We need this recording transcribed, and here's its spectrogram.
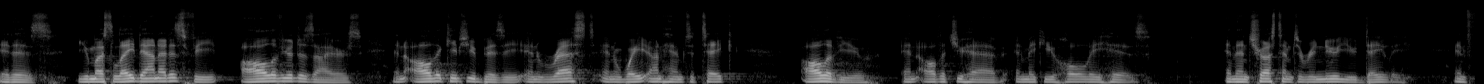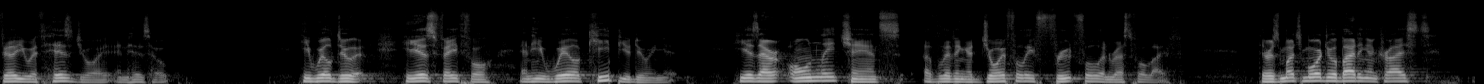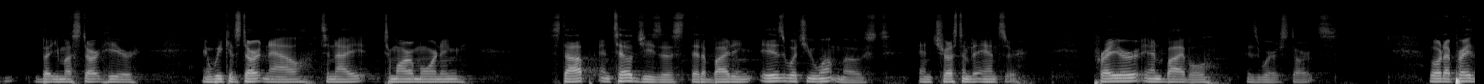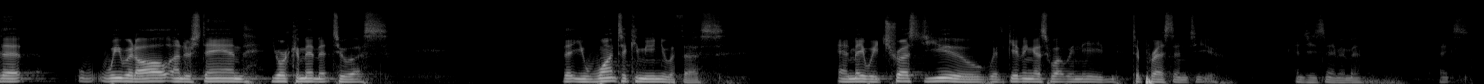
It is. You must lay down at His feet all of your desires and all that keeps you busy and rest and wait on Him to take all of you and all that you have and make you wholly His. And then trust Him to renew you daily and fill you with His joy and His hope. He will do it. He is faithful, and He will keep you doing it. He is our only chance of living a joyfully fruitful and restful life. There is much more to abiding in Christ, but you must start here. And we can start now, tonight, tomorrow morning. Stop and tell Jesus that abiding is what you want most and trust Him to answer. Prayer and Bible is where it starts. Lord, I pray that we would all understand your commitment to us, that you want to commune with us, and may we trust you with giving us what we need to press into you. In Jesus' name, amen. Thanks.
